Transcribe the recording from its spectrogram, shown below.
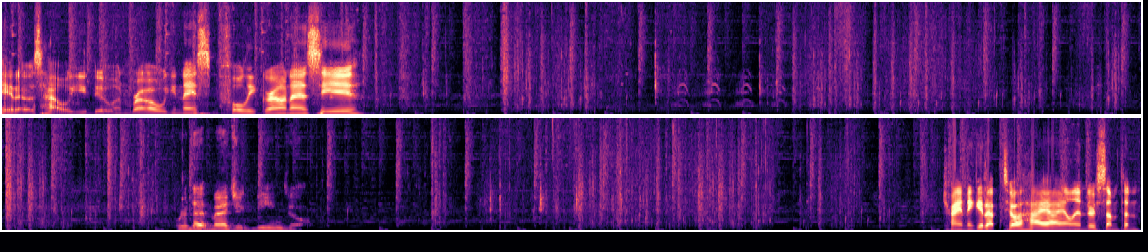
potatoes, how you doing, bro? You nice and fully grown, I see. Where'd that magic bean go? Trying to get up to a high island or something?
